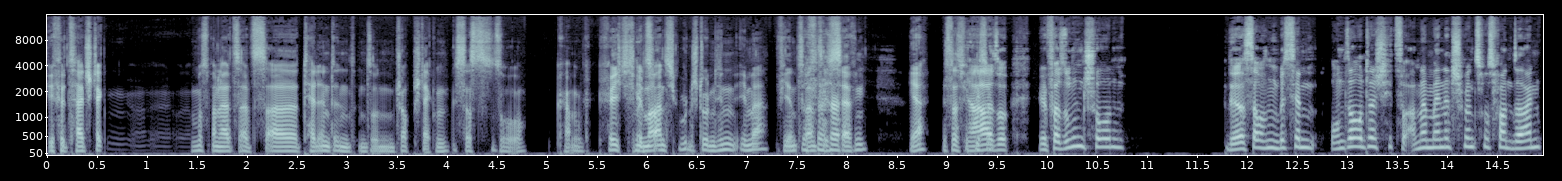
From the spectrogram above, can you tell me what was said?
Wie viel Zeit stecken äh, muss man als, als äh, Talent in, in, so einen Job stecken? Ist das so, kriege ich das mit immer? 20 guten Stunden hin, immer? 24-7? ja? Ist das wirklich Ja, so? also wir versuchen schon, das ist auch ein bisschen unser Unterschied zu anderen Managements, muss man sagen.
